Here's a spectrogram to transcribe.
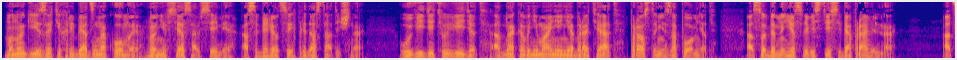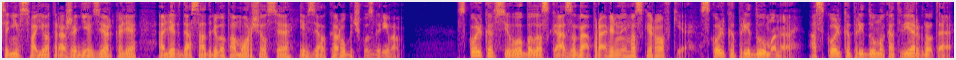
Многие из этих ребят знакомы, но не все со всеми, а соберется их предостаточно. Увидеть увидят, однако внимания не обратят, просто не запомнят, особенно если вести себя правильно. Оценив свое отражение в зеркале, Олег досадливо поморщился и взял коробочку с гримом. Сколько всего было сказано о правильной маскировке, сколько придумано, а сколько придумок отвергнуто.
